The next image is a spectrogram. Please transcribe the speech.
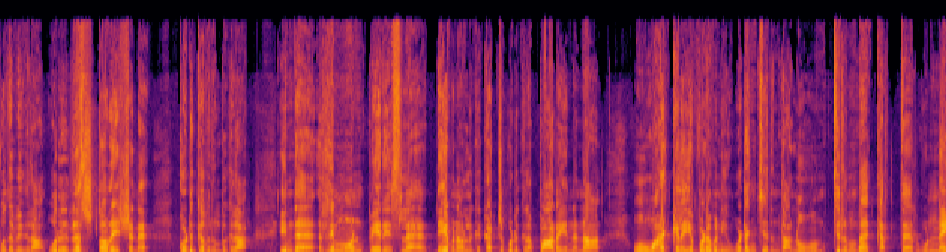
உதவுகிறார். ஒரு ரெஸ்டோரேஷனை கொடுக்க விரும்புகிறார். இந்த ரிம்மோன் பேரேஸில் தேவன் அவர்களுக்கு கற்றுக் கொடுக்குற பாடம் என்னன்னா உன் வாழ்க்கையில் எவ்வளவு நீ உடைஞ்சிருந்தாலும் திரும்ப கர்த்தர் உன்னை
